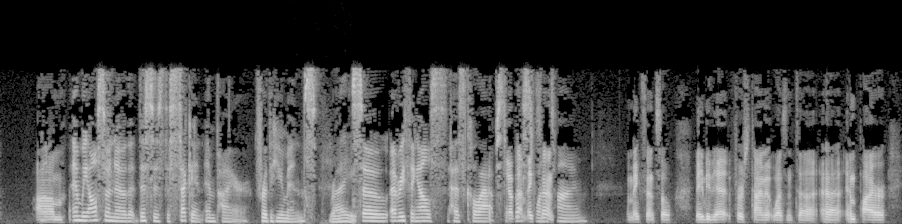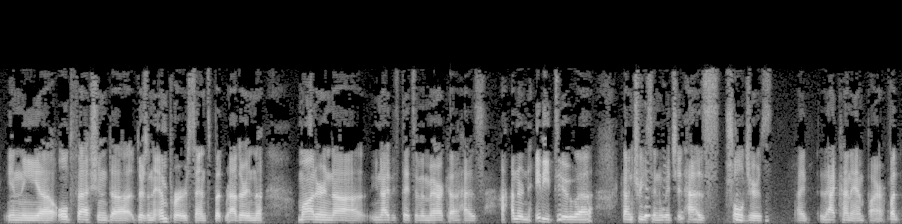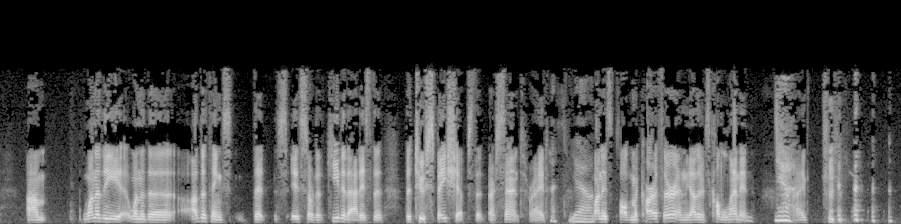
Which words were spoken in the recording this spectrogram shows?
Um, and we also know that this is the second empire for the humans. Right. So everything else has collapsed Yeah, at that least makes one sense. time. It makes sense. So maybe the first time it wasn't uh, uh, empire in the uh, old-fashioned uh, there's an emperor sense, but rather in the modern uh, United States of America has 182 uh, countries in which it has soldiers, right? That kind of empire. But um, one of the one of the other things that is, is sort of key to that is the the two spaceships that are sent, right? Yeah. One is called MacArthur, and the other is called Lenin, Yeah. right?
